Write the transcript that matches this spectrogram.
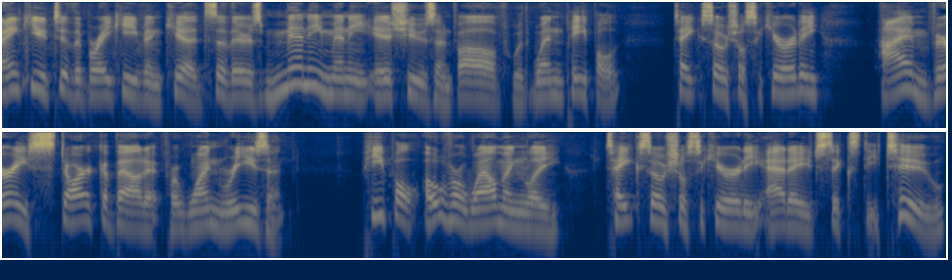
Thank you to the break even kid. So there's many many issues involved with when people take social security. I'm very stark about it for one reason. People overwhelmingly take social security at age 62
